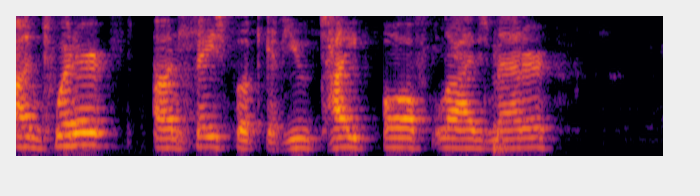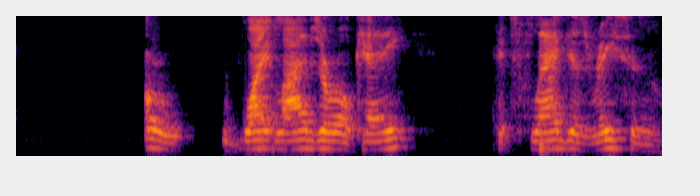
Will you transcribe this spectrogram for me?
On Twitter, on Facebook, if you type off lives matter or white lives are okay, it's flagged as racism.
